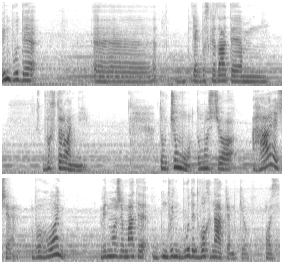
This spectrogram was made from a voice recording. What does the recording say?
він буде, е, як би сказати, двосторонній. То чому? Тому що гаряче вогонь він може мати, він буде двох напрямків. Ось.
